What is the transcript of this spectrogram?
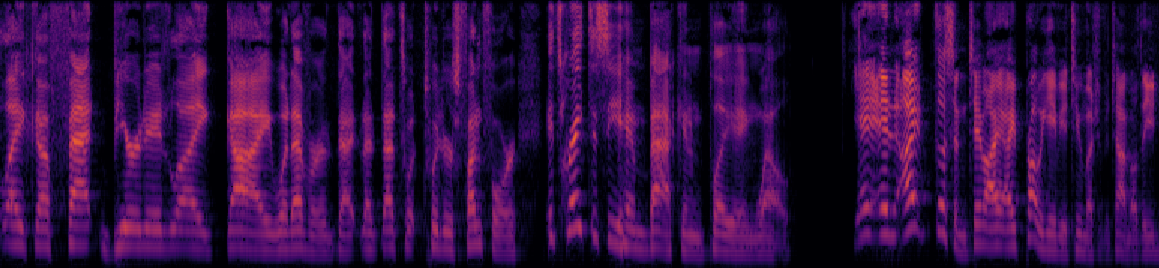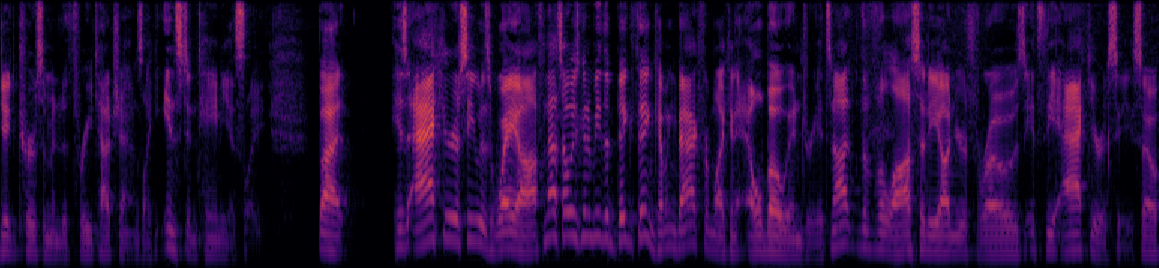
like a fat bearded like guy whatever that, that that's what twitter's fun for it's great to see him back and playing well Yeah, and I listen, Tim. I, I probably gave you too much of a time, although you did curse him into three touchdowns like instantaneously. But his accuracy was way off, and that's always going to be the big thing coming back from like an elbow injury. It's not the velocity on your throws; it's the accuracy. So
